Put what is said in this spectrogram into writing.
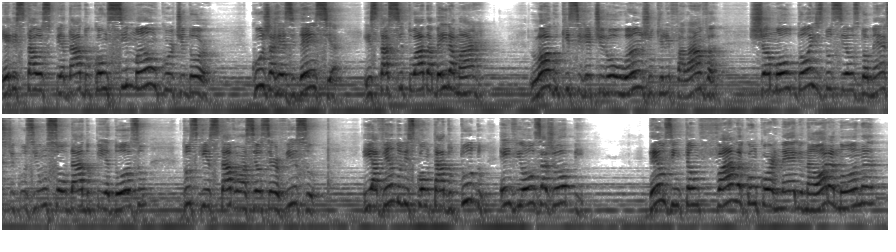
Ele está hospedado com Simão curtidor, cuja residência está situada à beira-mar. Logo que se retirou o anjo que lhe falava, chamou dois dos seus domésticos e um soldado piedoso dos que estavam a seu serviço, e havendo-lhes contado tudo, enviou-os a Jope. Deus então fala com Cornélio na hora nona,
